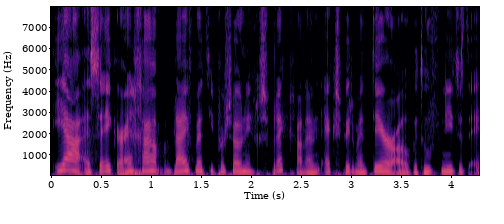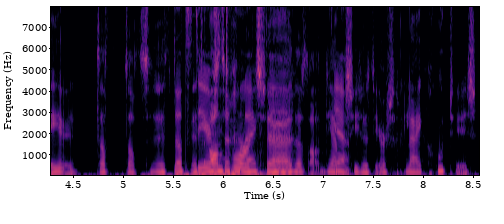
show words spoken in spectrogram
Ja, zeker. En ga, blijf met die persoon in gesprek gaan en experimenteer ook. Het hoeft niet het, e- dat, dat het, Dat het het eerste antwoord, gelijk, eh, eh, dat, ja, ja. precies, dat het eerste gelijk goed is.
